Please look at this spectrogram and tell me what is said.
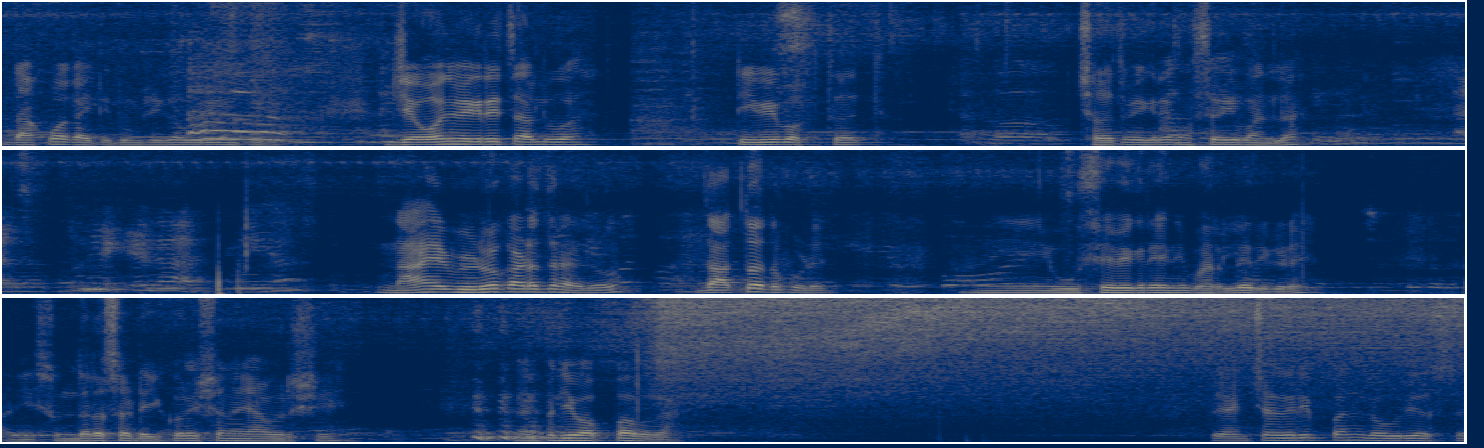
दाखवा काय ती तुमची गौरी गणपती. जेवण वगैरे चालू आहे. टी व्ही बघतात. छत वगैरे मस्त बांधलं. नाही व्हिडिओ काढत राहिलो. जातो आता पुढे. आणि उशे वगैरे यांनी भरले तिकडे आणि सुंदर असं डेकोरेशन आहे यावर्षी. गणपती बाप्पा बघा. यांच्या घरी पण गौरी असते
